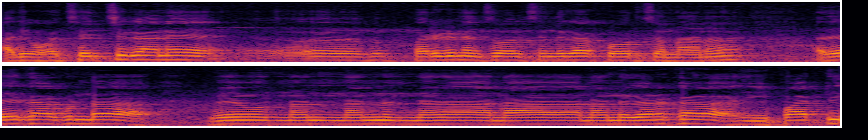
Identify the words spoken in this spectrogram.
అది ఒక చర్చగానే పరిగణించవలసిందిగా కోరుచున్నాను. అదే కాకుండా మేము నన్ను నన్ను నా- నా నన్ను గనక ఈ పార్టీ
